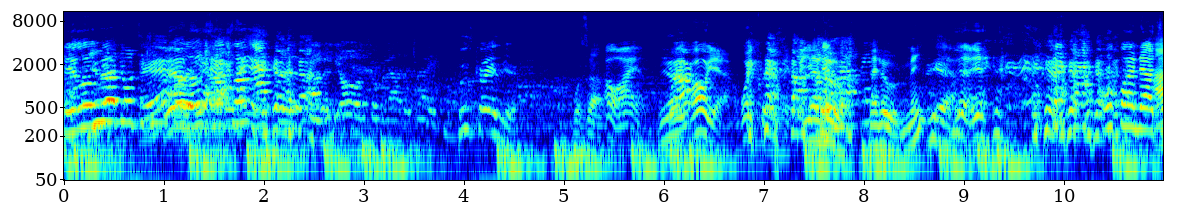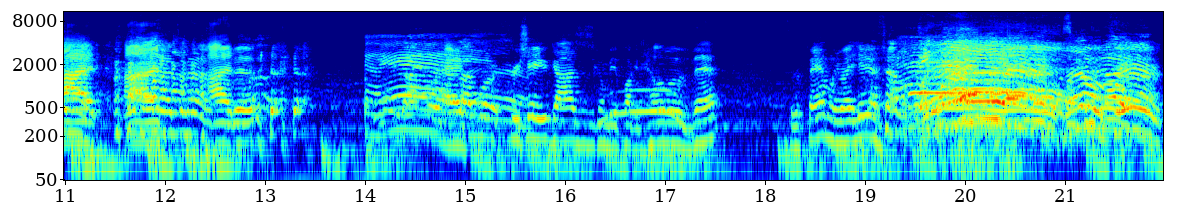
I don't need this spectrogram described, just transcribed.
You doing tequila? See a little You doing tequila? Yeah, Who's crazier? What's up? Oh, I am. Way, oh yeah, way crazy. yeah, who? Then who? Me? Yeah. Yeah. yeah. we'll find out tonight. I, I, I did. Yeah. Hey, appreciate you guys. This is gonna be a fucking hell of an event. To the family right here. Let's go. Cheers.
